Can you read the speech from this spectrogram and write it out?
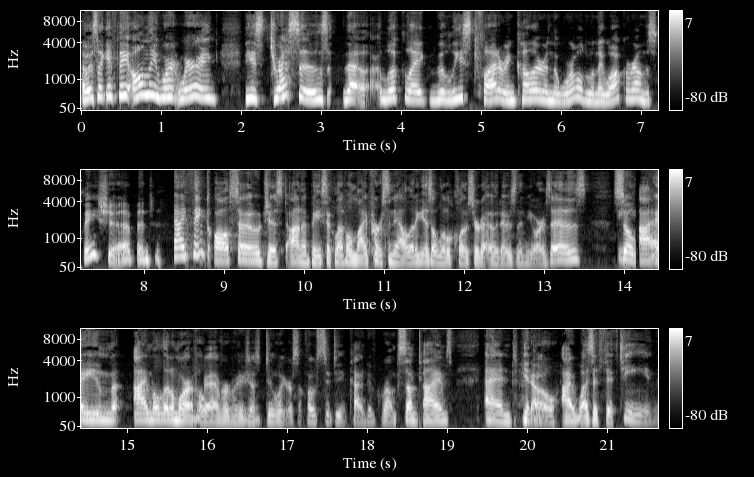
I was like, if they only weren't wearing these dresses that look like the least flattering color in the world when they walk around the spaceship. And I think also just on a basic level, my personality is a little closer to Odo's than yours is. So I'm I'm a little more of a everybody just do what you're supposed to do kind of grump sometimes. And, you know, I was at 15,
